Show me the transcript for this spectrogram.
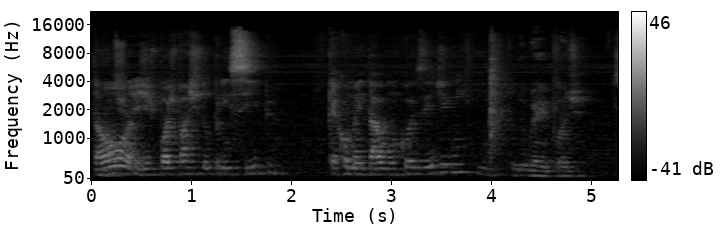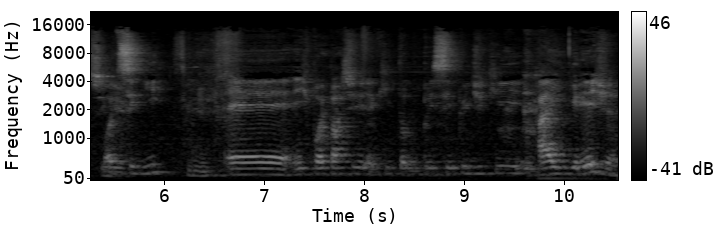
Então a gente pode partir do princípio. Quer comentar alguma coisa aí, Jimmy? Tudo bem, pode Pode seguir. seguir. É, a gente pode partir aqui então, do princípio de que a igreja,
